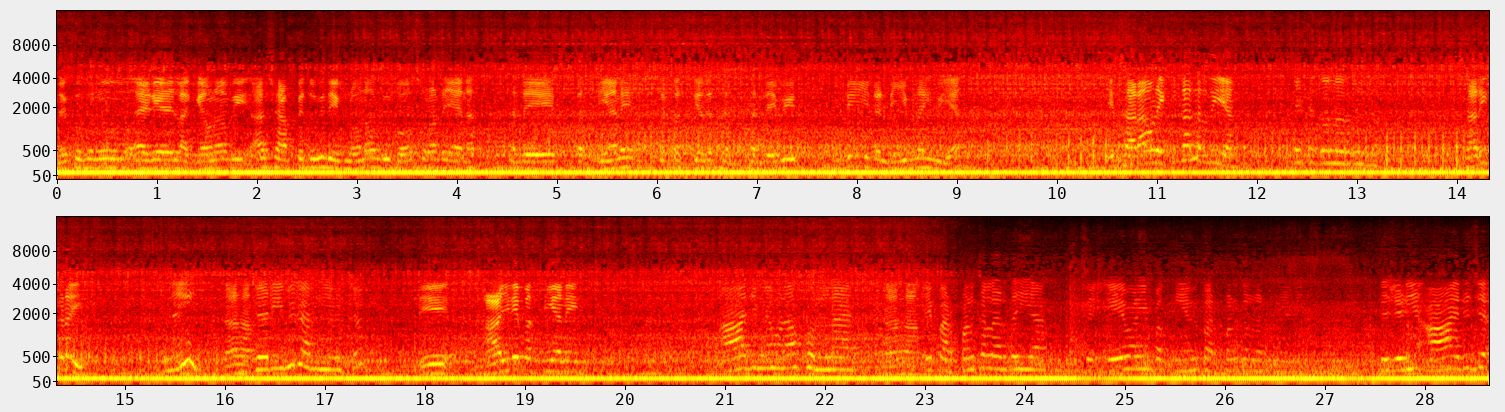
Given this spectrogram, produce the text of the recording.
ਦੇਖੋ ਤੁਹਾਨੂੰ ਆਈਡੀਆ ਲੱਗ ਗਿਆ ਹੋਣਾ ਵੀ ਆ ਛਾਪੇ ਤੋਂ ਵੀ ਦੇਖ ਲਓ ਨਾ ਵੀ ਬਹੁਤ ਸੋਹਣਾ ਡਿਜ਼ਾਈਨ ਆ। ਥੱਲੇ ਪੱਤੀਆਂ ਨੇ ਤੇ ਪੱਤੀਆਂ ਦੇ ਥੱਲੇ ਵੀ ਛੋਟੀ ਜਿਹੀ ਡੰਡੀ ਬਣਾਈ ਹੋਈ ਆ। ਇਹ ਸਾਰਾ ਹੁਣ ਇੱਕ ਕਲਰ ਦੀ ਆ? ਇੱਕ ਕਲਰ ਦੀ। ਸਾਰੀ ਕਢਾਈ? ਨਹੀਂ ਹਾਂ ਹਾਂ। ਜਰੀ ਵੀ ਕਰਨੀ ਹੈ ਵਿੱਚ। ਤੇ ਆ ਜਿਹੜੇ ਪੱਤੀਆਂ ਨੇ? ਆ ਜਿਵੇਂ ਹੁਣ ਆ ਫੁੱਲ ਹੈ ਹਾਂ ਹਾਂ। ਇਹ ਪਰਪਲ ਕਲਰ ਦਾ ਹੀ ਆ ਤੇ ਇਹ ਵਾਲੀਆਂ ਪੱਤੀਆਂ ਵੀ ਪਰਪਲ ਕਲਰ ਦੀਆਂ ਨੇ। ਤੇ ਜਿਹੜੀਆਂ ਆ ਇਹਦੇ ਚ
